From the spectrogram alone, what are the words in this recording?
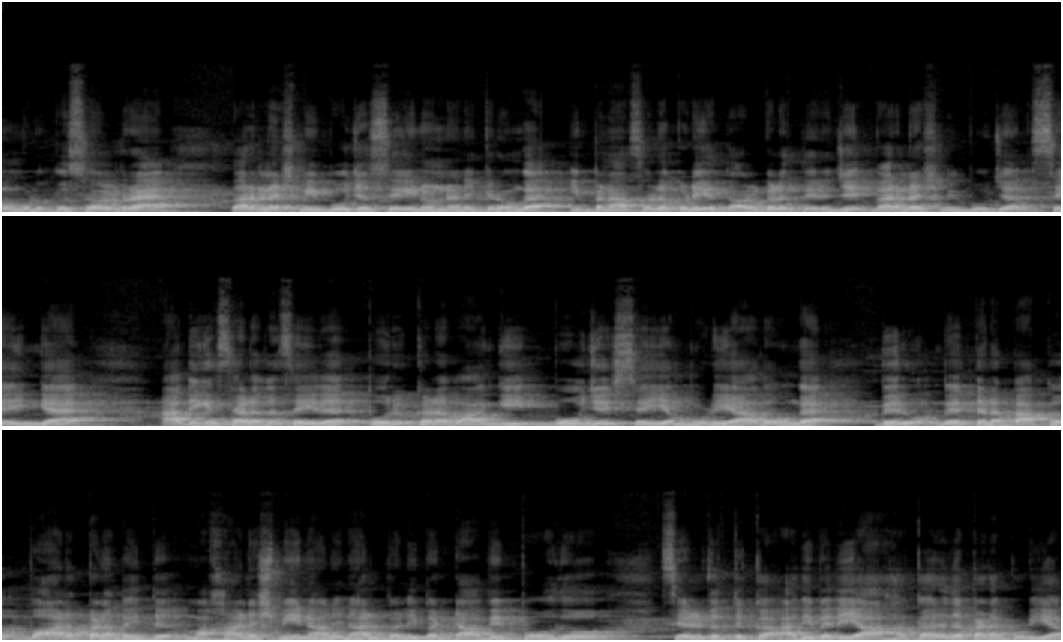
உங்களுக்கு சொல்கிறேன் வரலட்சுமி பூஜை செய்யணும்னு நினைக்கிறவங்க இப்போ நான் சொல்லக்கூடிய தாள்களை தெரிஞ்சு வரலட்சுமி பூஜை செய்யுங்க. அதிக செலவு செய்த பொருட்களை வாங்கி பூஜை செய்ய முடியாதவங்க வெறும் வெத்தலை பாக்கு வாழைப்பழம் வைத்து மகாலட்சுமி நாளினால் வழிபட்டாவே போதும். செல்வத்துக்கு அதிபதியாக கருதப்படக்கூடிய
